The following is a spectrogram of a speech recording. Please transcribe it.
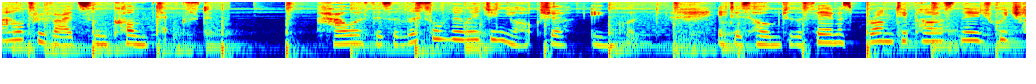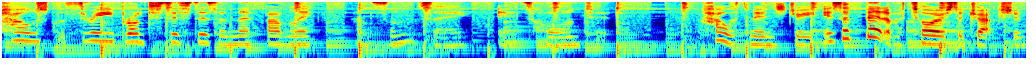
I'll provide some context. Haworth is a little village in Yorkshire, England. It is home to the famous Bronte parsonage which housed the three Bronte sisters and their family, some say it's haunted. Haworth Main Street is a bit of a tourist attraction.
